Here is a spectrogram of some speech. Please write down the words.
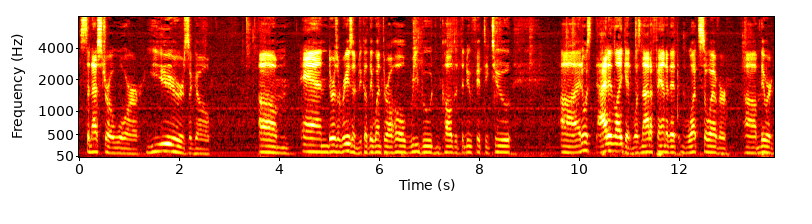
Sinestro War years ago. Um, and there's a reason because they went through a whole reboot and called it the New 52. Uh, and it was I didn't like it. Was not a fan of it whatsoever. Um, they were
